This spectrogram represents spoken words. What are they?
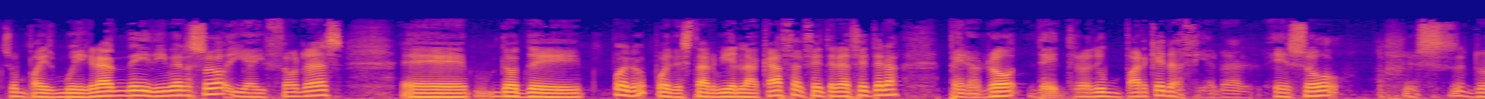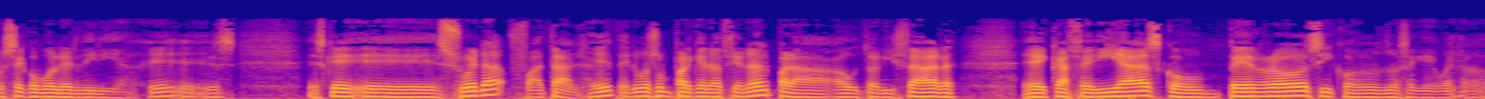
es un país muy grande y diverso y hay zonas donde, bueno, puede estar bien la caza, etcétera, etcétera, pero no dentro de un parque nacional. Eso no sé cómo les diría. ¿eh? Es, es que eh, suena fatal. ¿eh? Tenemos un parque nacional para autorizar eh, cacerías con perros y con no sé qué. Bueno,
